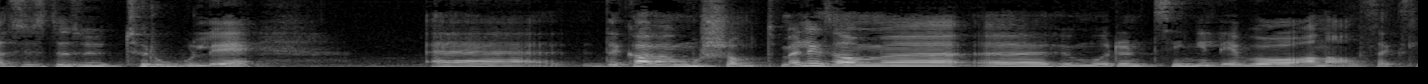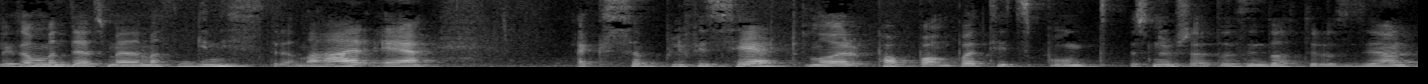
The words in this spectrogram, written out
Jeg syns det er så utrolig eh, Det kan være morsomt med liksom, eh, humor rundt singelliv og analsex, liksom, men det som er det mest gnistrende her, er eksemplifisert når pappaen på et tidspunkt snur seg til sin datter og så sier han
